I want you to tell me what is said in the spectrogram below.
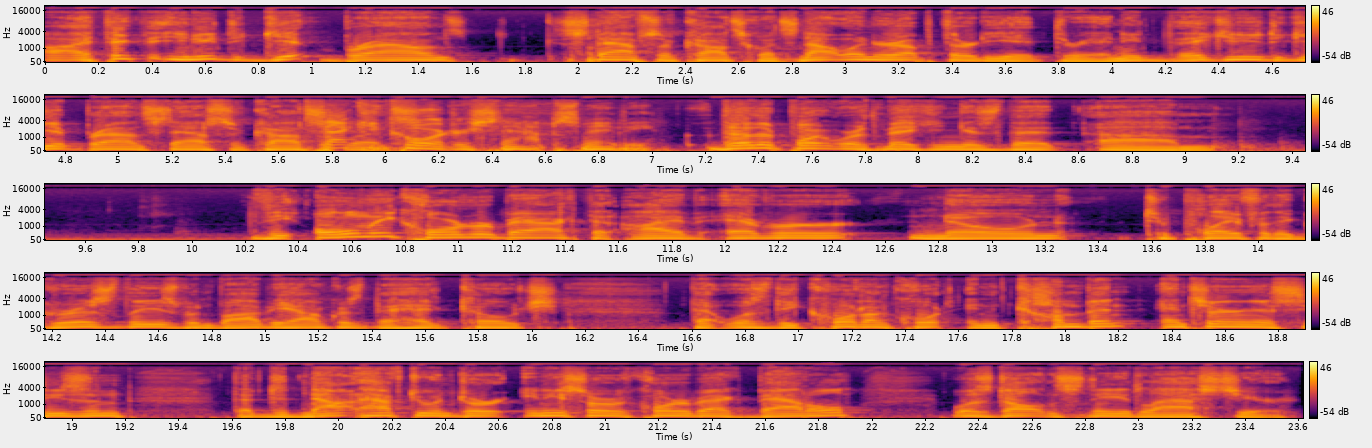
I think that you need to get Brown's snaps of consequence, not when you're up 38-3. I need think you need to get Brown snaps of consequence. Second quarter snaps, maybe. The other point worth making is that um, the only quarterback that I've ever known to play for the Grizzlies when Bobby Hauck was the head coach that was the quote unquote incumbent entering a season that did not have to endure any sort of quarterback battle was Dalton Sneed last year.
